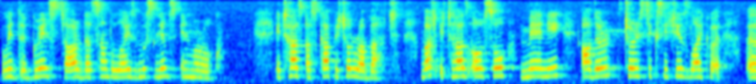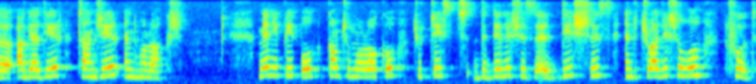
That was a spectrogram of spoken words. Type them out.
with a green star that symbolizes Muslims in Morocco. It has as capital Rabat, but it has also many other touristic cities like uh, uh, Agadir, Tangier, and Marrakesh. Many people come to Morocco to taste the delicious uh, dishes and traditional food.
